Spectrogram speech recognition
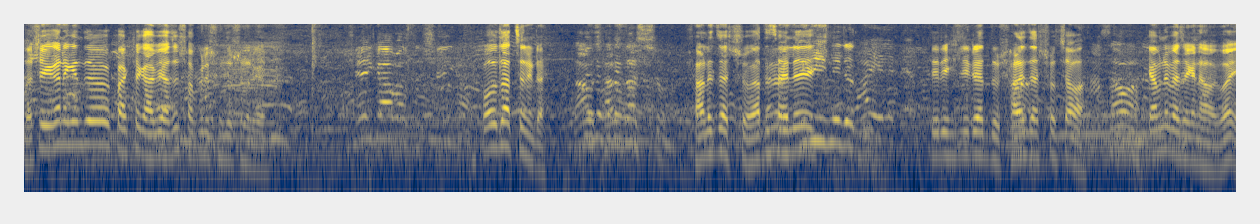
দর্শক এখানে কিন্তু কয়েকটা গাভি আছে সবগুলো সুন্দর সুন্দর গাভি। কত যাচ্ছেন এটা? সাড়ে চারশো। এত চাইলে তিরিশ লিটার দুধ। সাড়ে চারশো চাওয়া। কেমনে বেচা কেনা হবে ভাই?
